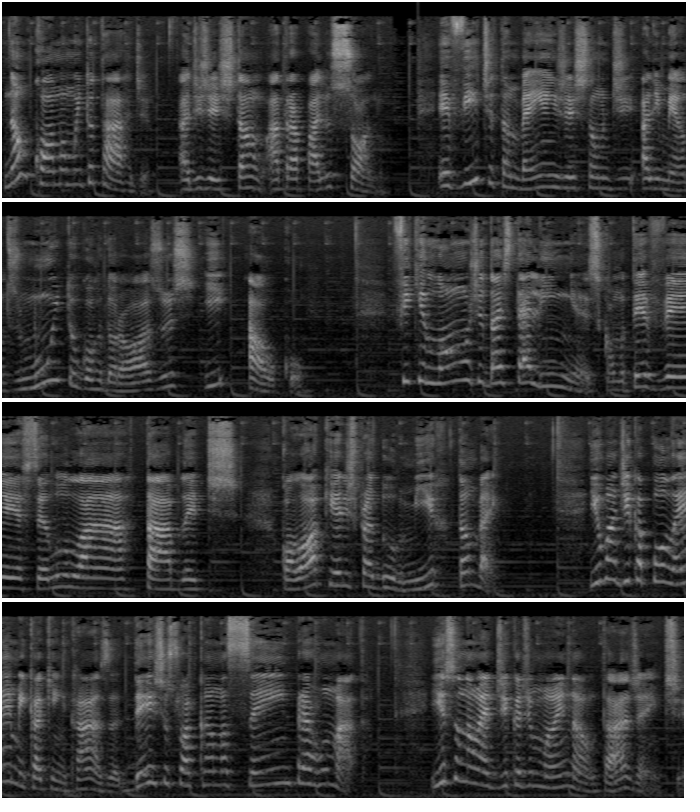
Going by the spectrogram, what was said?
Não coma muito tarde, a digestão atrapalha o sono Evite também a ingestão de alimentos muito gordurosos e álcool. Fique longe das telinhas, como TV, celular, tablets. Coloque eles para dormir também. E uma dica polêmica aqui em casa: deixe sua cama sempre arrumada. Isso não é dica de mãe, não, tá, gente?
